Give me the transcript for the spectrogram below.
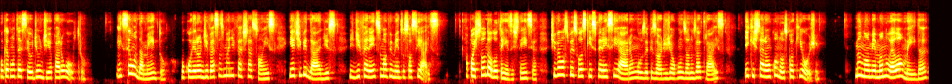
o que aconteceu de um dia para o outro. Em seu andamento, ocorreram diversas manifestações e atividades de diferentes movimentos sociais. Após toda a luta e resistência, tivemos pessoas que experienciaram os episódios de alguns anos atrás e que estarão conosco aqui hoje. Meu nome é Manuela Almeida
